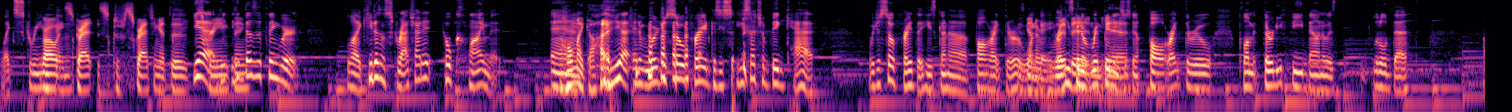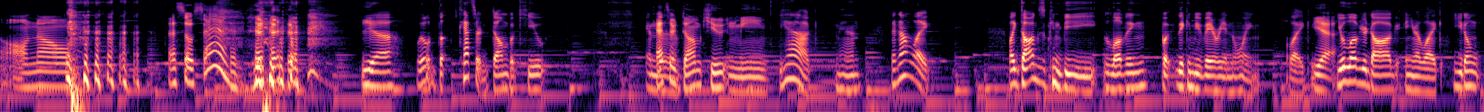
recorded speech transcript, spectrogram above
like screen Oh, thing. and scratch, sc- scratching at the yeah, screen he, he does the thing where like he doesn't scratch at it, he'll climb it. And, Oh my God. Yeah, and we're just so afraid because he's he's such a big cat. We're just so afraid that he's gonna fall right through He's one day. Like, he's gonna rip it and he's just gonna fall right through, plummet 30 feet down to his little death. Oh no, that's so sad. yeah, little d- cats are dumb but cute. And Cats the- are dumb, cute, and mean. Yeah, man. They're not like like dogs can be loving, but they can be very annoying. Like Yeah. you'll love your dog and you're like you don't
